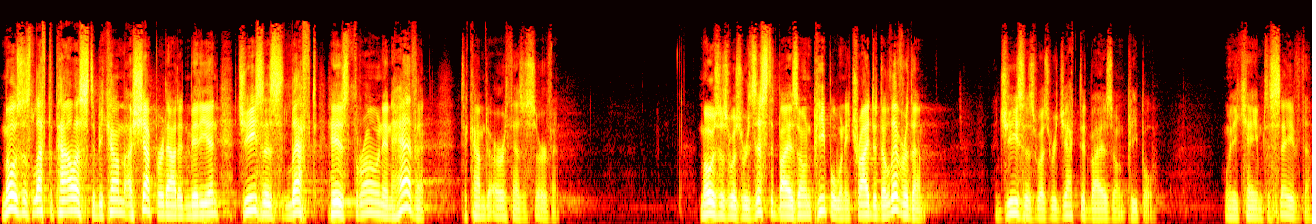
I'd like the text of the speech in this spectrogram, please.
Moses left the palace to become a shepherd out in Midian. Jesus left his throne in heaven to come to earth as a servant. Moses was resisted by his own people when he tried to deliver them. Jesus was rejected by his own people when he came to save them.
